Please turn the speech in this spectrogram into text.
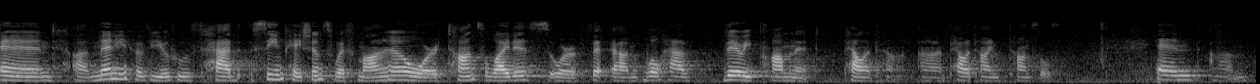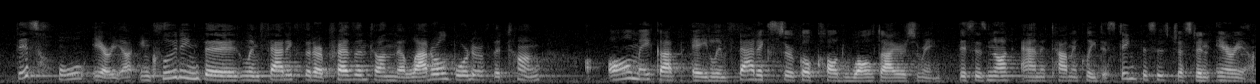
And uh, many of you who've had seen patients with mono or tonsillitis or um, will have very prominent palatine, uh, palatine tonsils. And um, this whole area, including the lymphatics that are present on the lateral border of the tongue, all make up a lymphatic circle called Waldeyer's ring. This is not anatomically distinct, this is just an area.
